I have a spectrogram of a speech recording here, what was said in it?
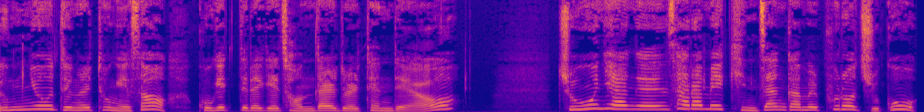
음료 등을 통해서 고객들에게 전달될 텐데요. 좋은 향은 사람의 긴장감을 풀어주고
